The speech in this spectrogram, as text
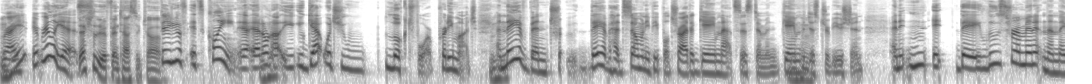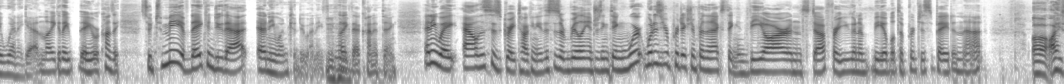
Mm-hmm. Right, mm-hmm. it really is. They actually do a fantastic job. They do. It's clean. I, I don't mm-hmm. know. You, you get what you looked for pretty much mm-hmm. and they have been tr- they have had so many people try to game that system and game mm-hmm. the distribution and it, it they lose for a minute and then they win again. Like they they were constantly so to me if they can do that anyone can do anything mm-hmm. like that kind of thing. Anyway alan this is great talking to you. This is a really interesting thing. Where, what is your prediction for the next thing? In vr and stuff? Are you going to be able to participate in that? Uh, I,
